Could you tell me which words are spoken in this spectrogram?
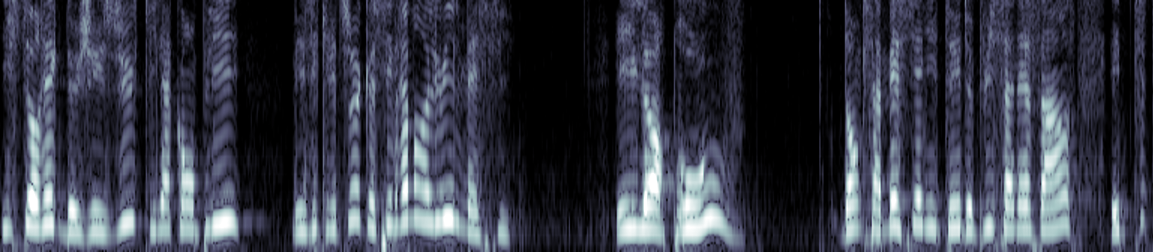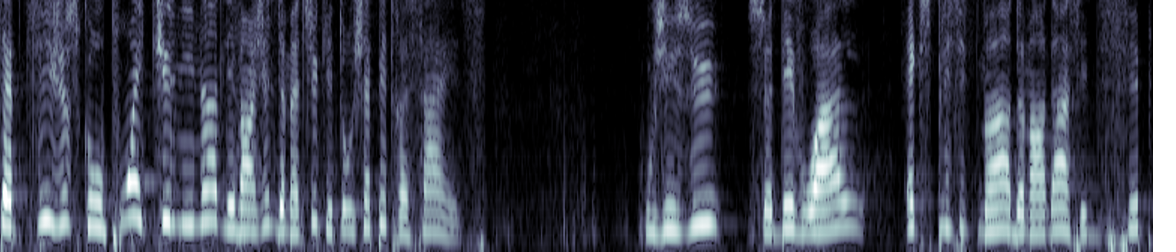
historique de Jésus, qu'il accomplit les Écritures, que c'est vraiment lui le Messie. Et il leur prouve donc sa messianité depuis sa naissance, et petit à petit jusqu'au point culminant de l'évangile de Matthieu, qui est au chapitre 16, où Jésus se dévoile explicitement en demandant à ses disciples,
